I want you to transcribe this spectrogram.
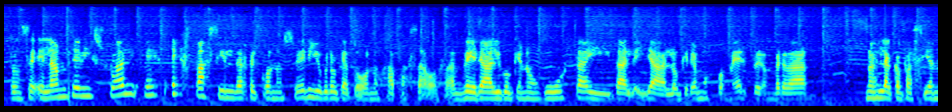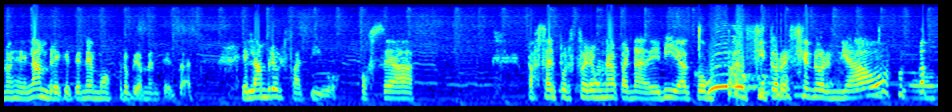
Entonces, el hambre visual es, es fácil de reconocer y yo creo que a todos nos ha pasado. O sea, ver algo que nos gusta y dale, ya, lo queremos comer, pero en verdad no es la capacidad, no es el hambre que tenemos propiamente tal. El hambre olfativo, o sea, pasar por fuera una panadería con pancito recién horneado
